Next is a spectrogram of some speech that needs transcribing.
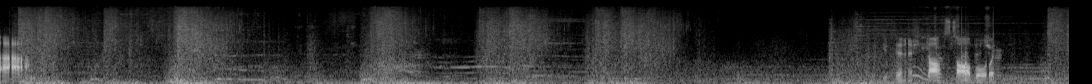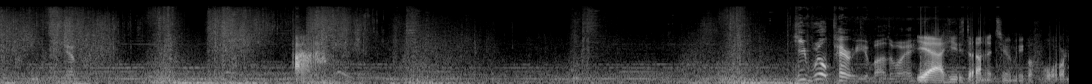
Ah. You finished you off got Saw the Boy? trick. Yep. Ah. He will parry you, by the way. Yeah, he's done it to me before.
